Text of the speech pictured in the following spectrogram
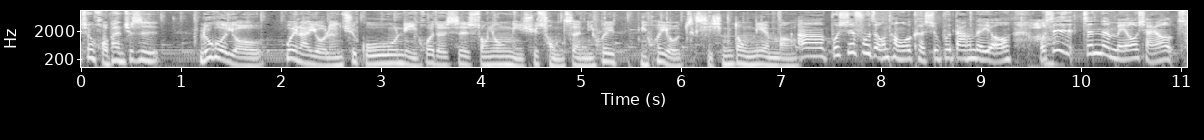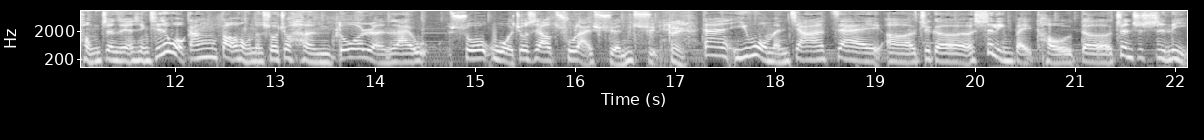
所以伙伴就是。如果有未来有人去鼓舞你，或者是怂恿你去从政，你会你会有起心动念吗？呃，不是副总统，我可是不当的哟。我是真的没有想要从政这件事情。其实我刚爆红的时候，就很多人来说我就是要出来选举。对。但以我们家在呃这个士林北投的政治势力，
